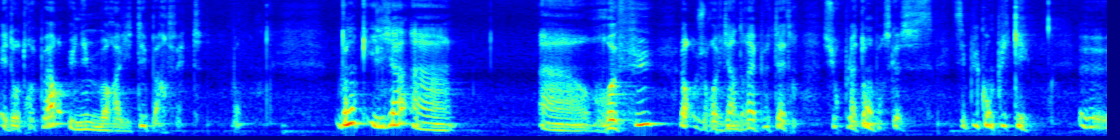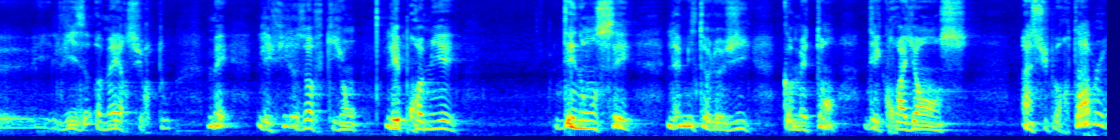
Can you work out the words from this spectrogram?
et d'autre part une immoralité parfaite. Donc il y a un, un, refus. Alors je reviendrai peut-être sur Platon parce que c'est plus compliqué. Euh, il vise Homère surtout, mais les philosophes qui ont les premiers dénoncé la mythologie comme étant des croyances insupportables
